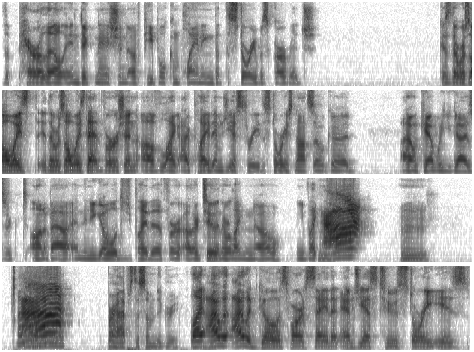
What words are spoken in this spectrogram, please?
the parallel indignation of people complaining that the story was garbage. Because there was always there was always that version of like I played MGS3, the story's not so good. I don't get what you guys are on about. And then you go, well, did you play the for other two? And they were like, no. And you'd be like, Hmm. ah, Hmm. ah. Perhaps to some degree. Like I would I would go as far as say that MGS2's story is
